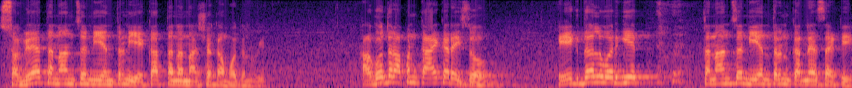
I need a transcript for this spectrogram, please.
सगळ्या तणांचं नियंत्रण एका तणनाशकामधून होईल. अगोदर आपण काय करायचो? एकदलवर्गीय तणांचं नियंत्रण करण्यासाठी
